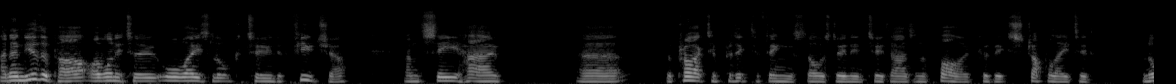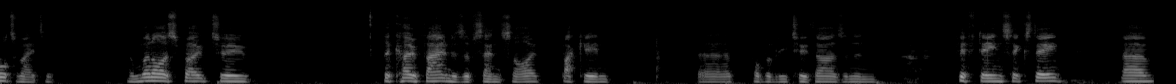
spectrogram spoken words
And then the other part, I wanted to always look to the future and see how uh, the proactive predictive things I was doing in 2005 could be extrapolated and automated. And when I spoke to the co-founders of Senseye back in uh, probably 2015, 16. Um,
